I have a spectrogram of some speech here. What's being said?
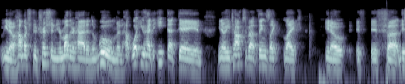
you know how much nutrition your mother had in the womb and how, what you had to eat that day. And you know he talks about things like like you know if if uh, they,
